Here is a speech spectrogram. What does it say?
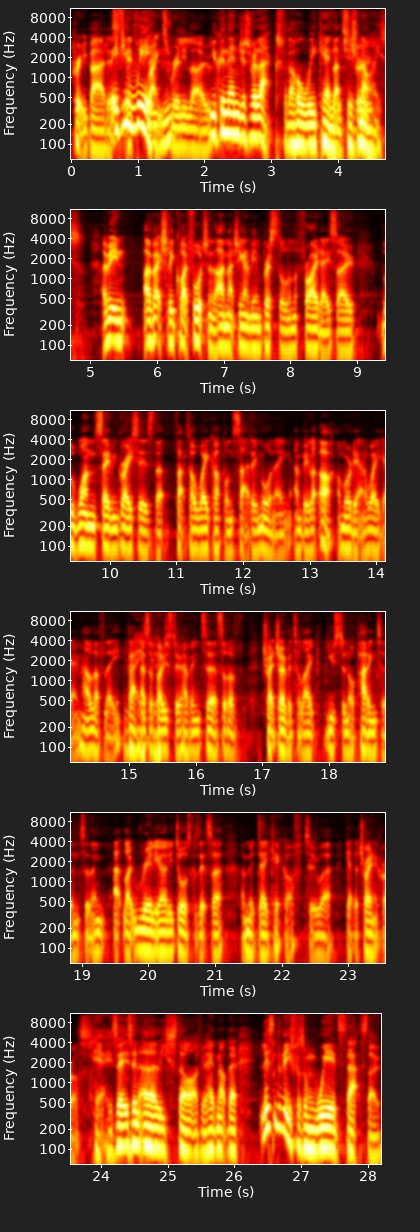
pretty bad. It's, if you it win, ranks really low. You can then just relax for the whole weekend, That's which is true. nice. I mean, I'm actually quite fortunate that I'm actually going to be in Bristol on the Friday, so the one saving grace is that in fact I'll wake up on Saturday morning and be like, oh, I'm already at an away game. How lovely! As good. opposed to having to sort of trudge over to like Euston or Paddington to then at like really early doors because it's a, a midday kickoff to uh, get the train across. Yeah, it's, a, it's an early start if you're heading up there. Listen to these for some weird stats, though.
